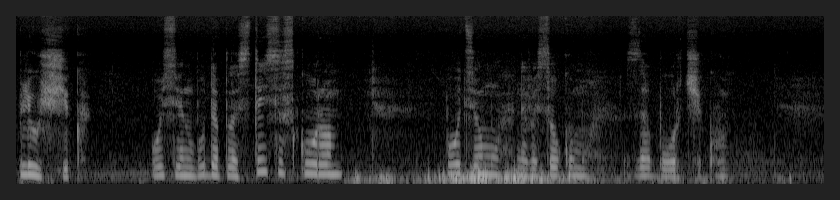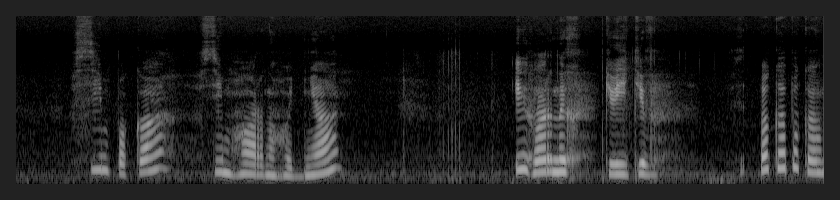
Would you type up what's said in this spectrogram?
плющик. Ось він буде плестися скоро по цьому невисокому заборчику. Всім пока, всім гарного дня і гарних квітів. Пока-пока.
